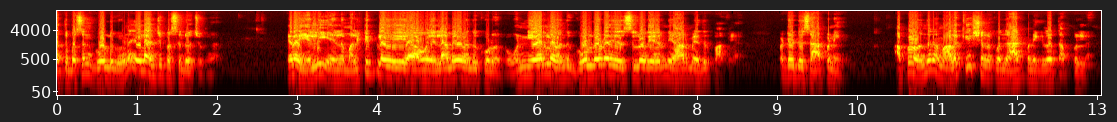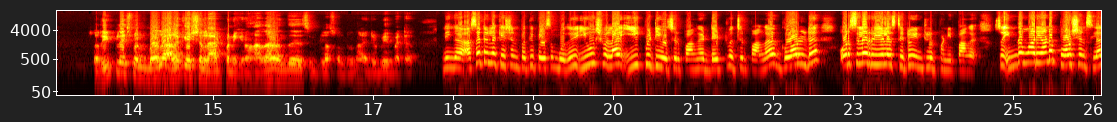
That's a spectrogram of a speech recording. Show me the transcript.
பத்து பர்சன்ட் கோல்டு வேணும்னா இதில் அஞ்சு பர்சன்ட் வச்சுக்கோங்க. ஏன்னா எல்லி மல்டிப்ளை ஆகும் எல்லாமே வந்து கூட இப்போ ஒன் இயர்ல வந்து கோல்டோட சில்வர் இயர்னு யாருமே எதிர்பார்க்கல. பட் இட் இஸ் ஹேப்பனிங் அப்போ வந்து நம்ம அலோகேஷனில் கொஞ்சம் ஆட் பண்ணிக்கிறது தப்பு இல்லை. ஸோ ரீப்ளேஸ்மெண்ட் பதிலாக அலோகேஷனில் ஆட் பண்ணிக்கணும் அதான் வந்து சிம்பிளாக சொல்றதுன்னா இட் பி பெட்டர் நீங்க அசட் அலோகேஷன் பத்தி பேசும்போது யூஸ்வலா ஈக்விட்டி வச்சிருப்பாங்க டெட் வச்சிருப்பாங்க கோல்டு ஒரு சிலர் ரியல் எஸ்டேட்டும் இன்க்ளூட் பண்ணிருப்பாங்க. சோ இந்த மாதிரியான போர்ஷன்ஸ்ல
